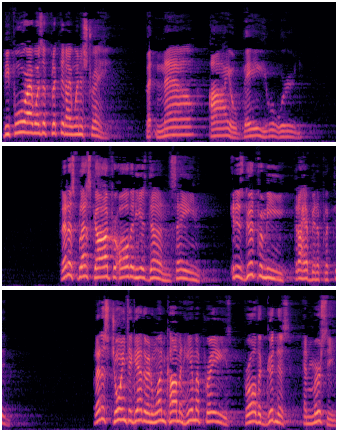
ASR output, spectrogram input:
Before I was afflicted, I went astray, but now I obey your word. Let us bless God for all that he has done, saying, It is good for me that I have been afflicted. Let us join together in one common hymn of praise for all the goodness and mercy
